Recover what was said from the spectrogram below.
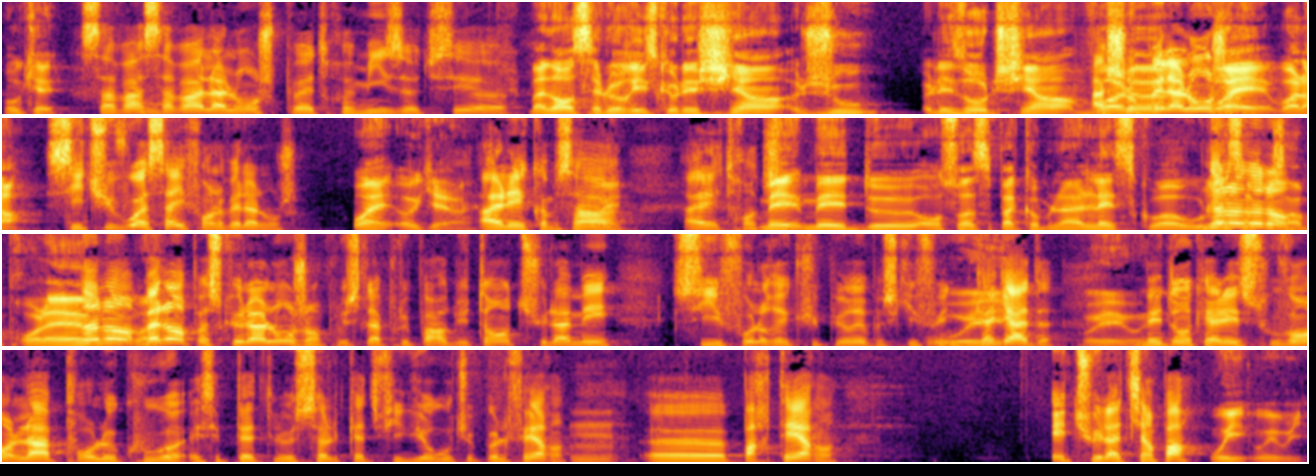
Ok. Ça va, ça va. La longe peut être mise, tu sais. euh, Bah non, c'est le risque que les chiens jouent, les autres chiens voient choper le- la longe. Ouais, voilà. si tu vois ça, il faut enlever la longe. Ouais, ok. ouais. Allez, comme ça. Ouais. Allez, tranquille. Mais, mais de, en soi, c'est pas comme la laisse, quoi, où là, non, ça non, pose non. un problème. non, non, bah non, parce que la longe, en plus, la plupart du temps, tu la mets s'il faut le récupérer parce qu'il fait Oui. une cagade. Oui, oui. Mais donc, elle est souvent là pour le coup, et c'est peut-être le seul cas de figure où tu peux le faire, Mm. euh, par terre. et tu la tiens pas. Oui, oui, oui.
